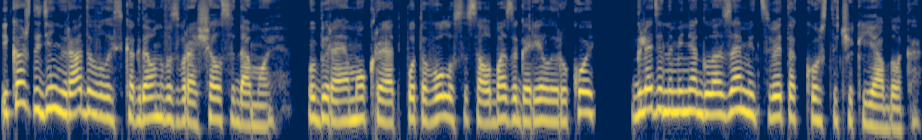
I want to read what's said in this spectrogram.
и каждый день радовалась, когда он возвращался домой, убирая мокрые от пота волосы с лба загорелой рукой, глядя на меня глазами цвета косточек яблока.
